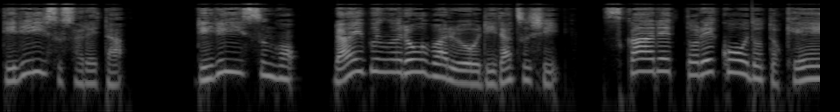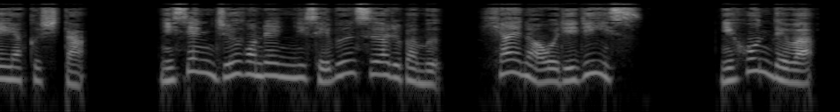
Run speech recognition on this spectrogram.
リリースされた。リリース後、ライブグローバルを離脱し、スカーレットレコードと契約した。2015年にセブンスアルバム、ヒャエナをリリース。日本では、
